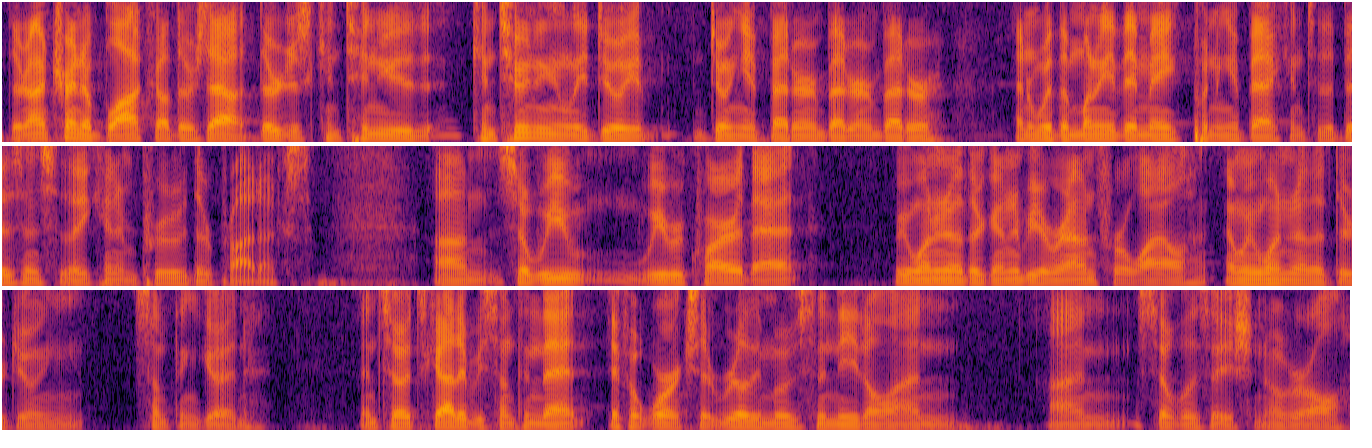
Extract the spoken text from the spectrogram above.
they're not trying to block others out. They're just continued, continually doing it, doing it better and better and better. And with the money they make, putting it back into the business so they can improve their products. Um, so we, we require that. We want to know they're going to be around for a while, and we want to know that they're doing something good. And so it's got to be something that, if it works, it really moves the needle on, on civilization overall.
